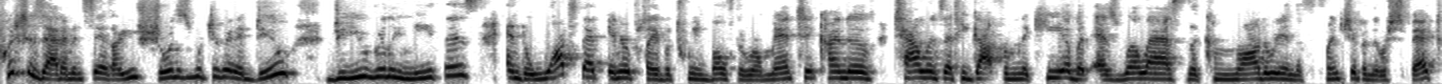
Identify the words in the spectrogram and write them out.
pushes at him and says are you sure this is what you're going to do? Do you really need this? And to watch that interplay between both the romantic kind of that he got from Nakia, but as well as the camaraderie and the friendship and the respect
